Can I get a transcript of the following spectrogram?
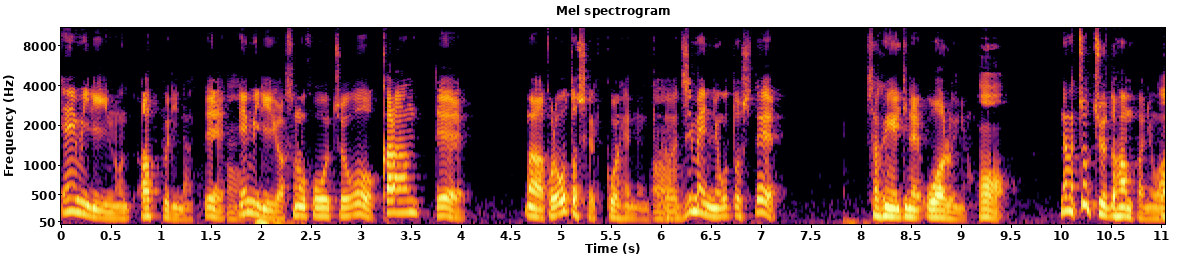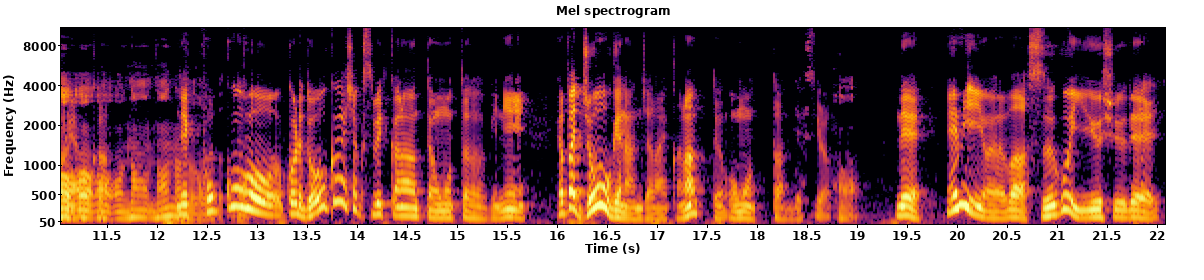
エミリーのアップになって、うんエミリーがその包丁をカランってまあこれ音しか聞こえへんねんけど、うん地面に落として作品がいきなり終わるんよ。あ。なんかちょっと中途半端に終わるやんか。でここをこれどう解釈すべきかなって思った時にやっぱり上下なんじゃないかなって思ったんですよ。はでエミリーはすごい優秀で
